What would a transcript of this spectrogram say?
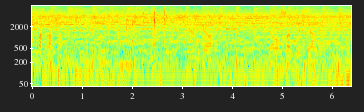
Here we go. Got a little sunfish down there.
